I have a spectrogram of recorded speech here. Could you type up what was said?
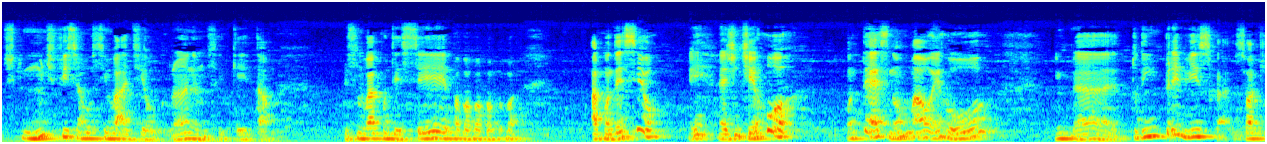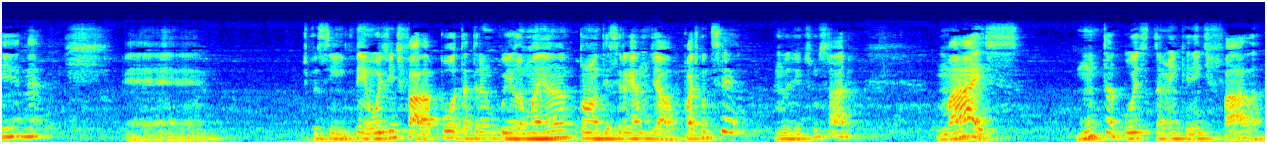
acho que muito difícil a Rússia invadir a Ucrânia, não sei o que e tal. Isso não vai acontecer, papapá. Aconteceu. A gente errou. Acontece, normal, errou. É, tudo imprevisto, cara. Só que, né? é, tipo assim, nem hoje a gente fala, pô, tá tranquilo, amanhã, pronto, terceira guerra mundial. Pode acontecer, a gente não sabe. Mas, muita coisa também que a gente fala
